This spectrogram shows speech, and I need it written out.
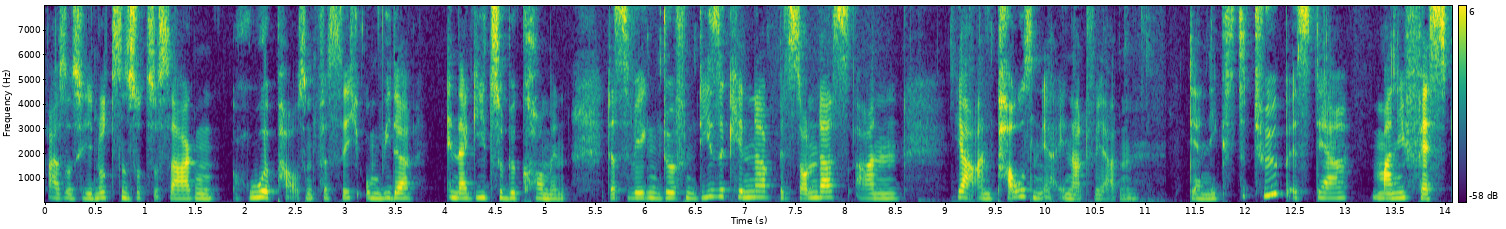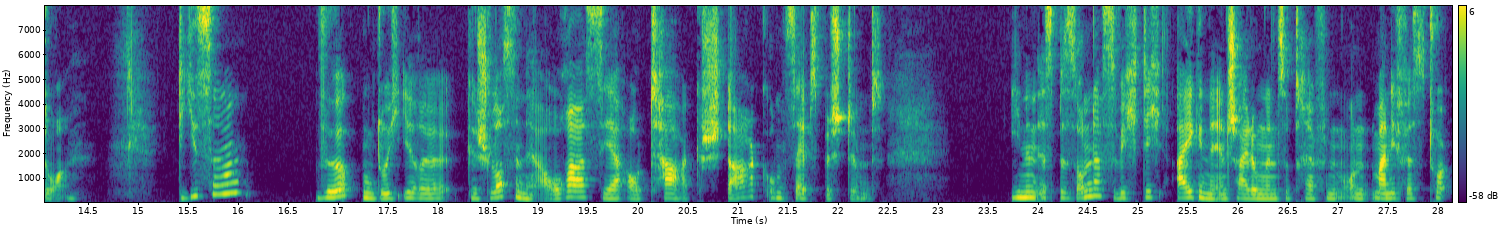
Also sie nutzen sozusagen Ruhepausen für sich, um wieder Energie zu bekommen. Deswegen dürfen diese Kinder besonders an, ja, an Pausen erinnert werden. Der nächste Typ ist der Manifestor. Diese wirken durch ihre geschlossene Aura sehr autark, stark und selbstbestimmt. Ihnen ist besonders wichtig, eigene Entscheidungen zu treffen und Manifestor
